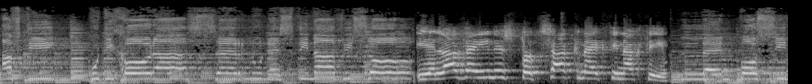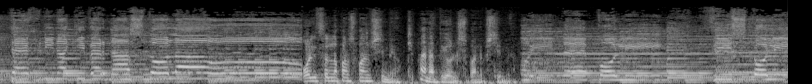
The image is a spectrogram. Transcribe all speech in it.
Αυτοί που τη χώρα σέρνουνε στην Άφησο Η Ελλάδα είναι στο τσάκ να εκτιναχθεί. Λένε πως η τέχνη να κυβερνά στο λαό Όλοι θέλουν να πάνε στο πανεπιστήμιο. Τι πάει να πει όλοι στο πανεπιστήμιο; Είναι πολύ δύσκολη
